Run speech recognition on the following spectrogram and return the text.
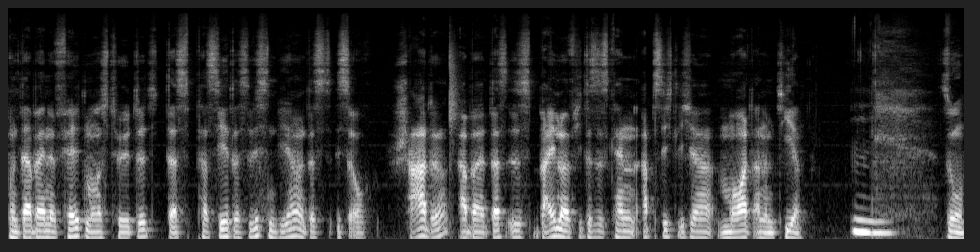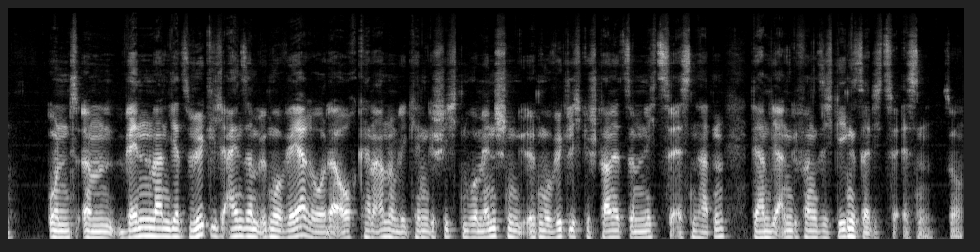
und dabei eine Feldmaus tötet, das passiert, das wissen wir und das ist auch schade, aber das ist beiläufig, das ist kein absichtlicher Mord an einem Tier. Mhm. So. Und ähm, wenn man jetzt wirklich einsam irgendwo wäre oder auch, keine Ahnung, wir kennen Geschichten, wo Menschen irgendwo wirklich gestrandet sind und nichts zu essen hatten, da haben die angefangen, sich gegenseitig zu essen. So.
